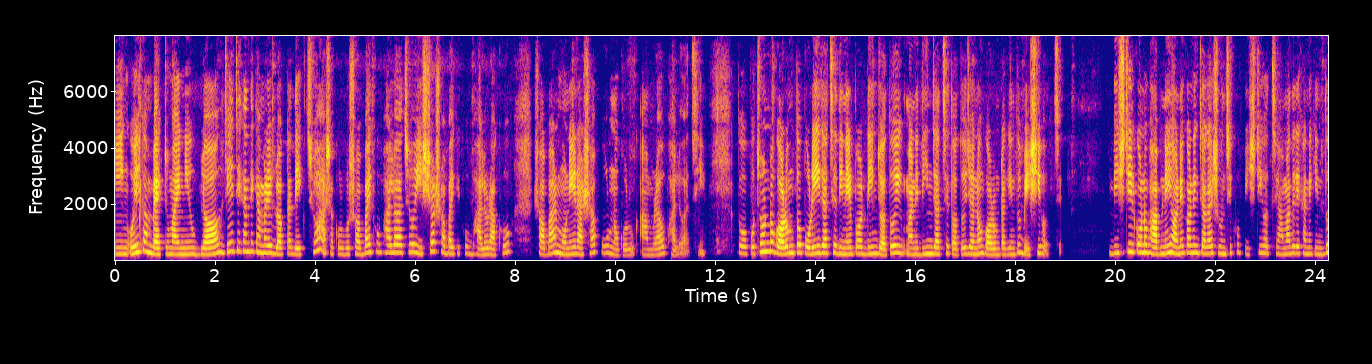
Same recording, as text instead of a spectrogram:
ইং welcome back to my new blog যে যেখান থেকে আমার এই ব্লগটা দেখছ, আশা করব সবাই খুব ভালো আছো। ঈশ্বর সবাইকে খুব ভালো রাখুক, সবার মনের আশা পূর্ণ করুক, আমরাও ভালো আছি। তো প্রচণ্ড গরম তো পড়েই যাচ্ছে দিনের পর দিন, যতই মানে দিন যাচ্ছে ততই যেন গরমটা কিন্তু বেশি হচ্ছে। বৃষ্টির কোনো ভাব নেই, অনেক অনেক জায়গায় শুনছি খুব বৃষ্টি হচ্ছে, আমাদের এখানে কিন্তু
